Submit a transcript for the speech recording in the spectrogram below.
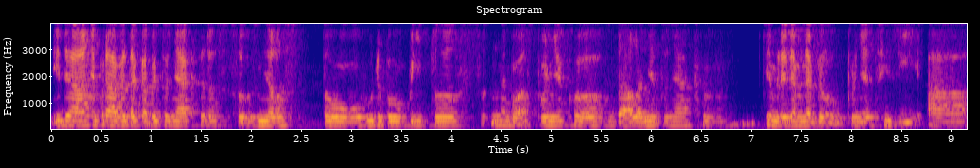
Ideálně právě tak, aby to nějak teda znělo s tou hudbou Beatles, nebo aspoň jako vzdáleně to nějak těm lidem nebylo úplně cizí. A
